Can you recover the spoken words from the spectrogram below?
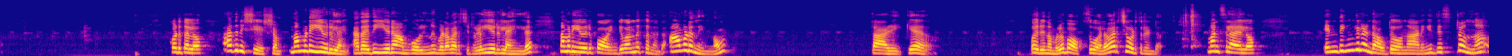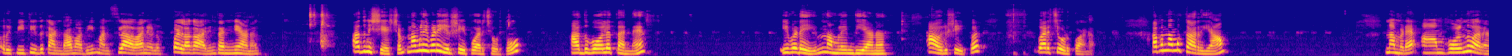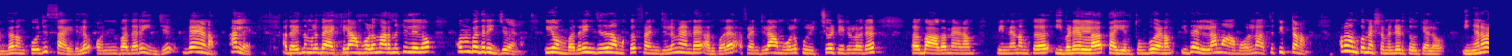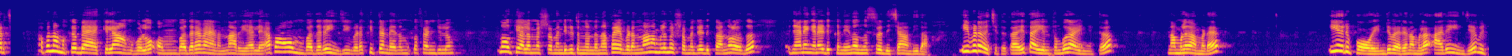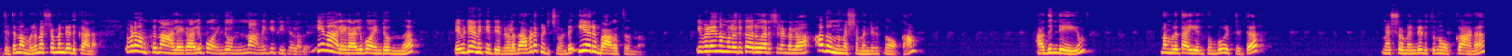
കൊടുത്തല്ലോ അതിനുശേഷം നമ്മുടെ ഈ ഒരു ലൈൻ അതായത് ഈ ഒരു നിന്ന് ഇവിടെ വരച്ചിട്ടുള്ള ഈ ഒരു ലൈനിൽ നമ്മുടെ ഈ ഒരു പോയിന്റ് വന്ന് നിൽക്കുന്നുണ്ട്. അവിടെ നിന്നും താഴേക്ക് ഒരു നമ്മൾ ബോക്സ് പോലെ വരച്ചു കൊടുത്തിട്ടുണ്ട്. മനസ്സിലായല്ലോ? എന്തെങ്കിലും ഡൗട്ട് തോന്നുകയാണെങ്കിൽ ജസ്റ്റ് ഒന്ന് റിപ്പീറ്റ് ചെയ്ത് കണ്ടാൽ മതി. മനസ്സിലാവാൻ എളുപ്പമുള്ള കാര്യം തന്നെയാണ്. അതിനുശേഷം നമ്മൾ ഇവിടെ ഈ ഷേപ്പ് വരച്ചു കൊടുത്തു. അതുപോലെ തന്നെ ഇവിടെയും നമ്മൾ എന്ത് ചെയ്യാണ്? ആ ഒരു ഷേപ്പ് വരച്ചു കൊടുക്കുകയാണ് അപ്പം നമുക്കറിയാം നമ്മുടെ ആം ഹോൾ എന്ന് പറയുന്നത് നമുക്ക് ഒരു സൈഡിൽ ഒൻപതര ഇഞ്ച് വേണം അല്ലേ? അതായത് നമ്മൾ ബാക്കിൽ ആം ഹോൾ മറന്നിട്ടില്ലല്ലോ? ഒമ്പതര ഇഞ്ച് വേണം. ഈ ഒമ്പതര ഇഞ്ച് നമുക്ക് ഫ്രണ്ടിലും വേണ്ടേ? അതുപോലെ ഫ്രണ്ടിൽ ആം ഹോൾ കുഴിച്ചു വെട്ടിയിട്ടുള്ള ഒരു ഭാഗം വേണം. പിന്നെ നമുക്ക് ഇവിടെയുള്ള തയ്യൽ തുമ്പ് വേണം. ഇതെല്ലാം ആം ഹോളിനകത്ത് കിട്ടണം. അപ്പോൾ നമുക്ക് മെഷർമെന്റ് എടുത്ത് നോക്കിയാലോ? ഇങ്ങനെ വരച്ച് അപ്പോൾ നമുക്ക് ബാക്കിൽ ആം ഹോൾ ഒമ്പതര വേണമെന്ന് അറിയാല്ലേ അപ്പോൾ ആ ഒമ്പതര ഇഞ്ച് ഇവിടെ കിട്ടണ്ടേ നമുക്ക് ഫ്രണ്ടിലും നോക്കിയാലോ മെഷർമെന്റ് കിട്ടുന്നുണ്ടെന്ന്. അപ്പോൾ എവിടെന്നാ നമ്മൾ മെഷർമെന്റ് എടുക്കാന്നുള്ളത് ഞാൻ എങ്ങനെ എടുക്കുന്നതെന്ന് ഒന്ന് ശ്രദ്ധിച്ചാൽ മതി ഇവിടെ വെച്ചിട്ട് അതായത് തയ്യൽ തുമ്പ് കഴിഞ്ഞിട്ട് നമ്മൾ നമ്മുടെ ഈ ഒരു പോയിന്റ് വരെ നമ്മൾ അര ഇഞ്ച് വിട്ടിട്ട് നമ്മൾ മെഷർമെന്റ് എടുക്കുകയാണ് ഇവിടെ നമുക്ക് നാലേകാൽ പോയിന്റ് ഒന്നാണ് കിട്ടിയിട്ടുള്ളത്. ഈ നാലേകാൽ പോയിന്റ് ഒന്ന് എവിടെയാണ് കിട്ടിയിട്ടുള്ളത്? അവിടെ പിടിച്ചുകൊണ്ട് ഈ ഒരു ഭാഗത്തുനിന്ന്. ഇവിടെ നമ്മളൊരു കറി വരച്ചിട്ടുണ്ടല്ലോ അതൊന്ന് മെഷർമെന്റ് എടുത്ത് നോക്കാം. അതിന്റെയും നമ്മൾ തയ്യൽ തുമ്പ് വിട്ടിട്ട് മെഷർമെന്റ് എടുത്ത് നോക്കുകയാണ്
